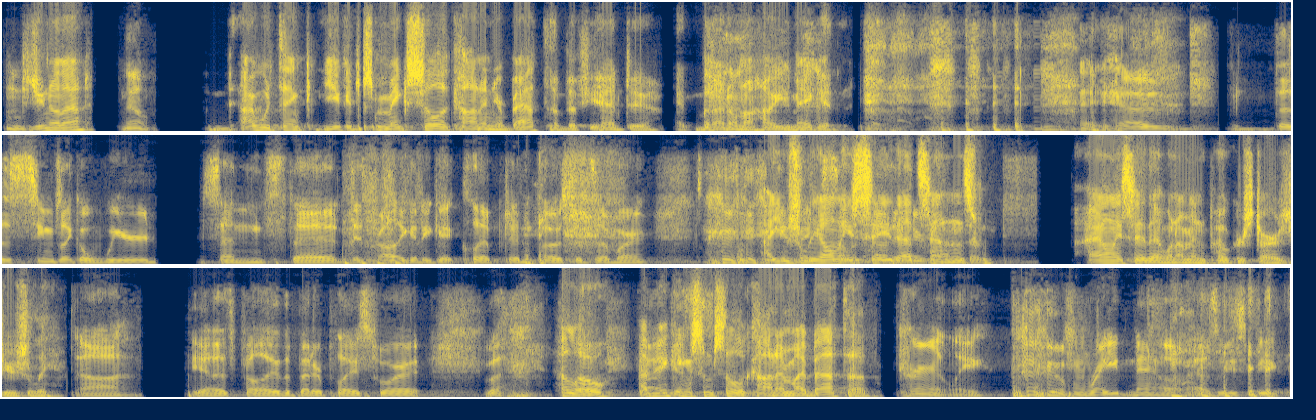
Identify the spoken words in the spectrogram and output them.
Hmm. Did you know that? No. I would think you could just make silicon in your bathtub if you had to, but I don't know how you make it. yeah, this seems like a weird sentence that is probably going to get clipped and posted somewhere. I usually only say that sentence. I only say that when I'm in Poker Stars usually. Uh, yeah, that's probably the better place for it. But Hello, I I'm making some silicon in my bathtub. currently, right now, as we speak,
